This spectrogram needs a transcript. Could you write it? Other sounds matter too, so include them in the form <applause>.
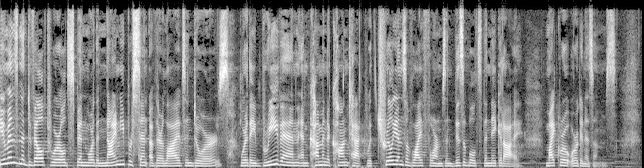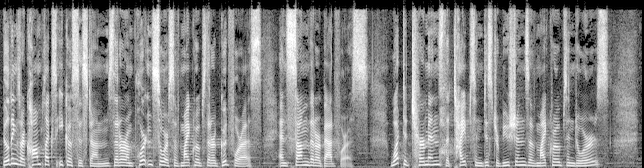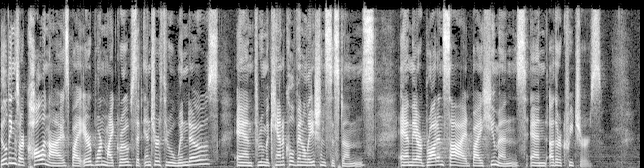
Humans in the developed world spend more than 90% of their lives indoors, where they breathe in and come into contact with trillions of life forms invisible to the naked eye, microorganisms. Buildings are complex ecosystems that are an important source of microbes that are good for us and some that are bad for us. What determines the types and distributions of microbes indoors? Buildings are colonized by airborne microbes that enter through windows and through mechanical ventilation systems, and they are brought inside by humans and other creatures.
